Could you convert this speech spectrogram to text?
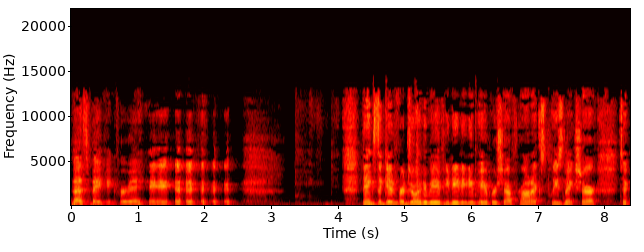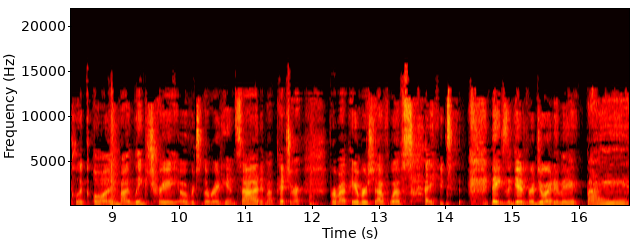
That's baking for me. Thanks again for joining me. If you need any Pampered Chef products, please make sure to click on my link tree over to the right-hand side in my picture for my Pampered Chef website. Thanks again for joining me. Bye.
